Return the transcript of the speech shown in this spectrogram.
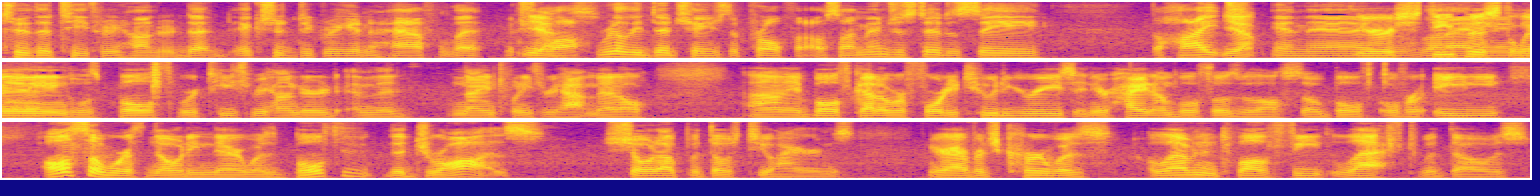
to the T300. That extra degree and a half extra Yes. really did change the profile. So I'm interested to see the height Yep. and then your the steepest angle. landing angles both were T300 and the 923 hot metal. Uh, they both got over 42 degrees, and your height on both those was also both over 80. Also worth noting there was both the draws showed up with those two irons. Your average curve was 11 and 12 feet left with those.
